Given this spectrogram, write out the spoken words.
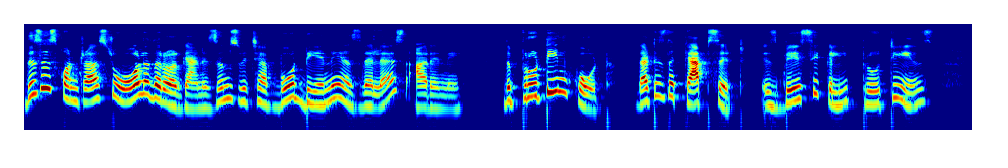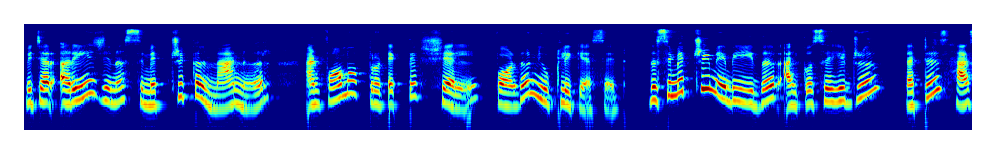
This is contrast to all other organisms which have both DNA as well as RNA. The protein coat that is the capsid is basically proteins which are arranged in a symmetrical manner and form a protective shell for the nucleic acid. The symmetry may be either icosahedral that is has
